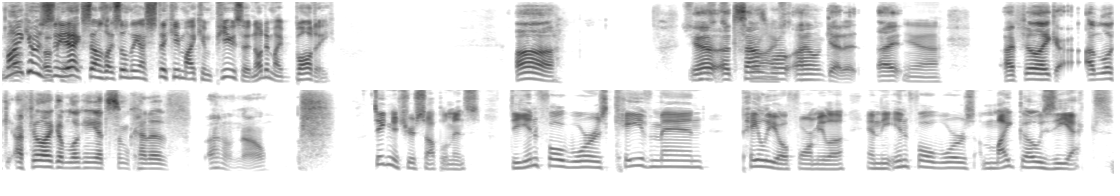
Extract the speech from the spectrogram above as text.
Myco Oh, okay. ZX sounds like something I stick in my computer, not in my body. Ah. yeah, it sounds Christ. more. I don't get it. I Yeah. I feel like I'm looking. I feel like I'm looking at some kind of. I don't know. Signature supplements: the Infowars Caveman Paleo Formula and the Infowars Myco ZX.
